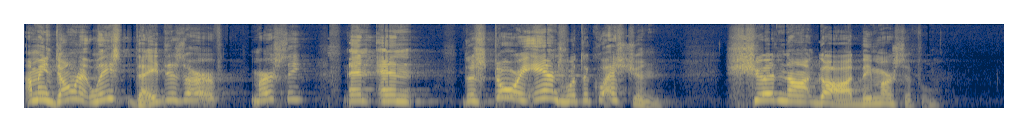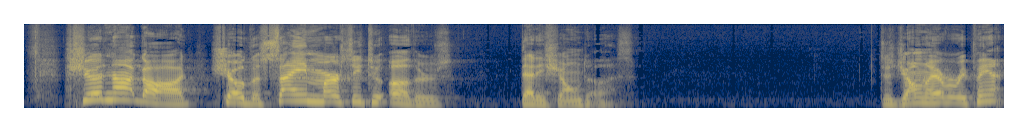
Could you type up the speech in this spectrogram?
I mean, don't at least they deserve mercy? And, and the story ends with the question Should not God be merciful? Should not God show the same mercy to others that He's shown to us? Does Jonah ever repent?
